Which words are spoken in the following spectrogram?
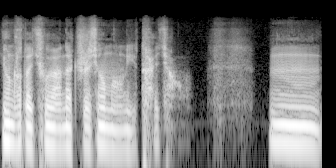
英超的球员的执行能力太强了。嗯，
